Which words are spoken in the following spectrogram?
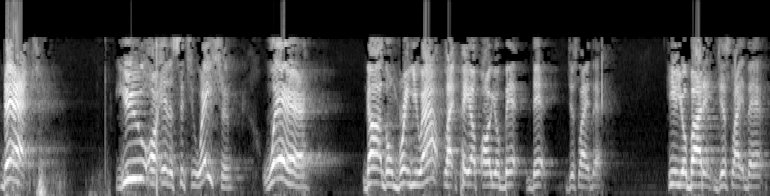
that you are in a situation where God gonna bring you out, like pay off all your debt just like that. Heal your body just like that.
